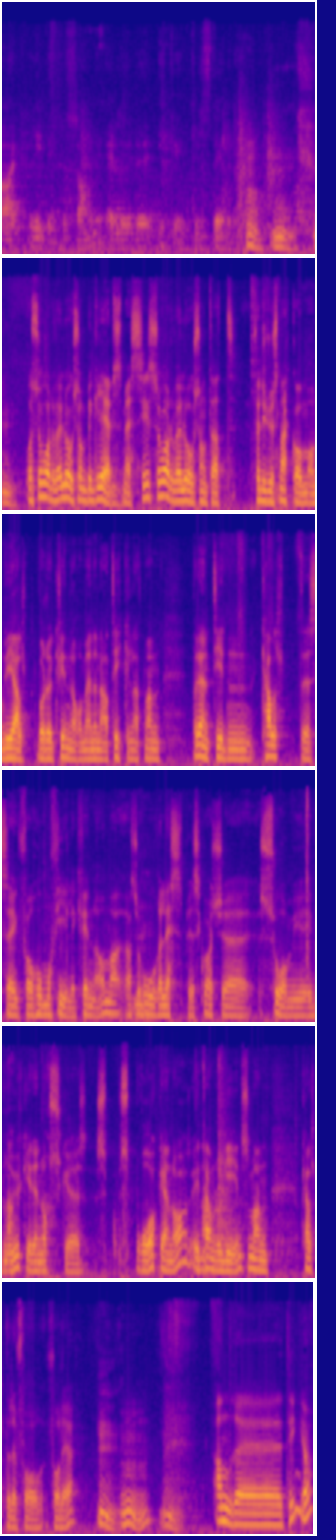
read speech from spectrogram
var lite interessant eller ikke til stede. Mm. Mm. Mm. Og så var det vel også sånn begrepsmessig så var det vel også sånn at fordi du snakker om om det gjaldt både kvinner og menn i denne artikkelen, at man på den tiden kalte seg for homofile kvinner. Altså mm. Ordet lesbisk var ikke så mye i bruk Nei. i det norske språk ennå, i terminologien, så man kalte det for, for det. Mm. Mm. mm. Andre ting? Ja?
